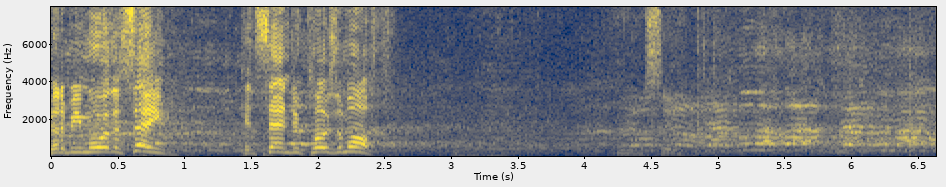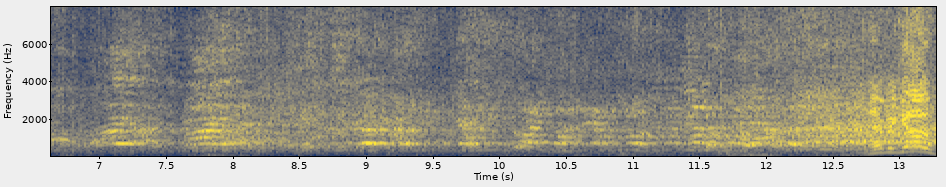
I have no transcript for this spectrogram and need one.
Going to be more of the same. Can Sandu close him off? We'll see. There we go.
